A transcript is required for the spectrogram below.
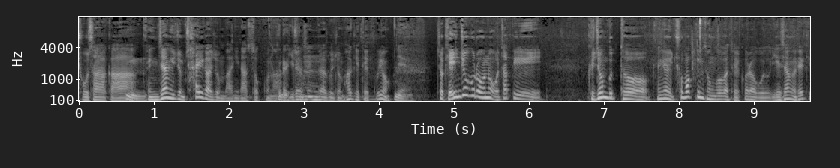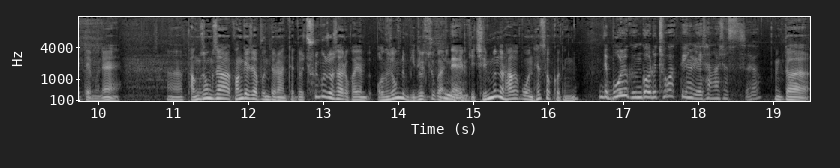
조사가 음. 굉장히 좀 차이가 좀 많이 났었구나 그렇죠. 이런 생각을 좀 하게 됐고요. 예. 저 개인적으로는 어차피 그 전부터 굉장히 초박빙 선거가 될 거라고 예상을 했기 때문에 아, 방송사 관계자분들한테도 출구 조사를 과연 어느 정도 믿을 수가 있냐 네. 이렇게 질문을 하곤 했었거든요. 근데 뭘 근거로 초박빙을 예상하셨어요? 그러니까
